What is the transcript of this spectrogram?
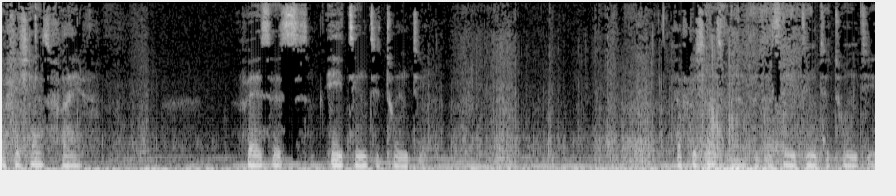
Ephesians 5, verses 18 to 20. Ephesians 5, verses 18 to 20.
